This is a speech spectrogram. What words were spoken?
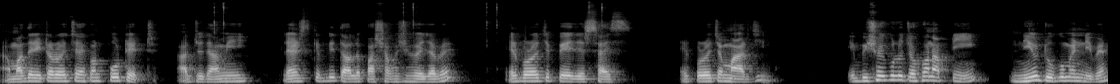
আমাদের এটা রয়েছে এখন পোর্টেট আর যদি আমি ল্যান্ডস্কেপ দিই তাহলে পাশাপাশি হয়ে যাবে। এরপর রয়েছে পেজের সাইজ এরপর রয়েছে মার্জিন এই বিষয়গুলো যখন আপনি নিউ ডকুমেন্ট নেবেন,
